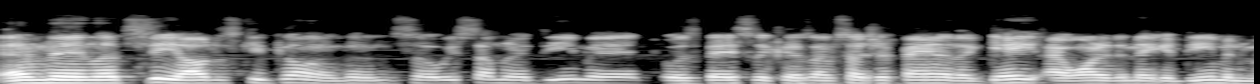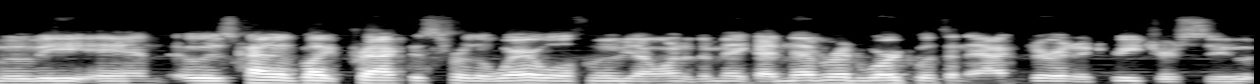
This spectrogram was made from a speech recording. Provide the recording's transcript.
and then let's see, I'll just keep going. Then so we summoned a demon It was basically because I'm such a fan of the gate. I wanted to make a demon movie, and it was kind of like practice for the werewolf movie I wanted to make. I never had worked with an actor in a creature suit.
